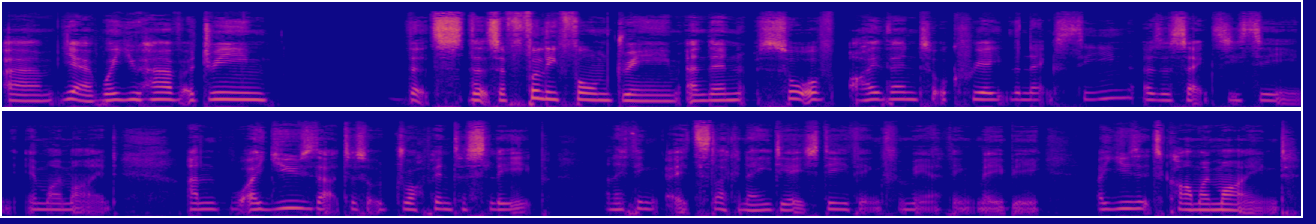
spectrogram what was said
um, yeah, where you have a dream that's that's a fully formed dream, and then sort of I then sort of create the next scene as a sexy scene in my mind, and I use that to sort of drop into sleep. And I think it's like an ADHD thing for me. I think maybe I use it to calm my mind,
